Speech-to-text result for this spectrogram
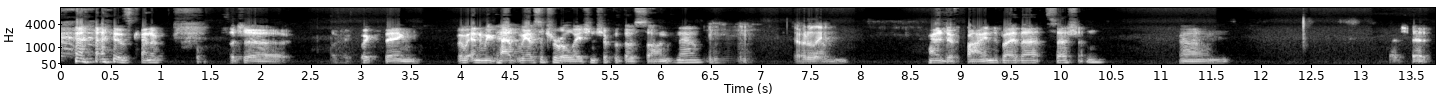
it was kind of such a like a quick thing, and we've had we have such a relationship with those songs now. Mhm. Totally. um, kind of defined by that session. Um, that shit.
